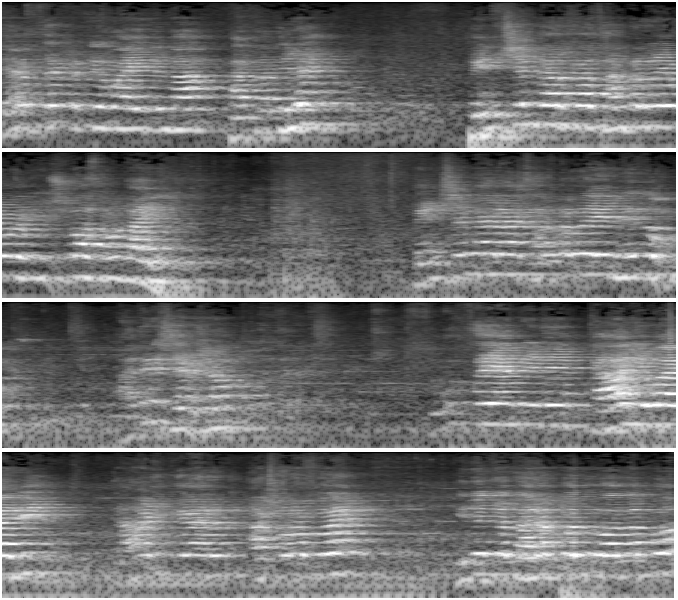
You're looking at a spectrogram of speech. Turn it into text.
ജനറൽ സെക്രട്ടറിയുമായിരുന്ന ഘട്ടത്തിൽ പെൻഷൻകാർക്ക് സംഘടനയോട് വിശ്വാസം ഉണ്ടായിരുന്നു. പെൻഷൻകാരെ സംഘടനയിൽ നിന്നും അതിനുശേഷം സൂസയാമിനെ കാലുവാരി താടിക്കാരൻ അഷറഫ് ഇതിന്റെ തലപ്പത്ത് വന്നപ്പോ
